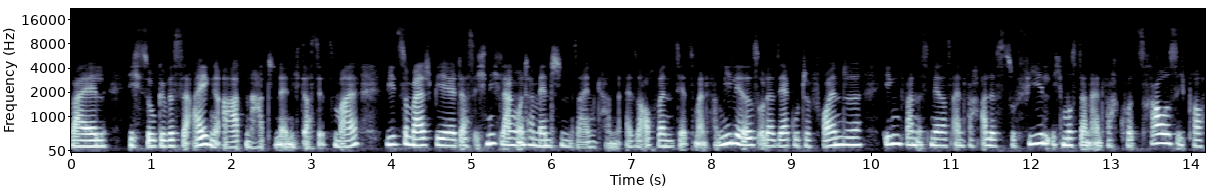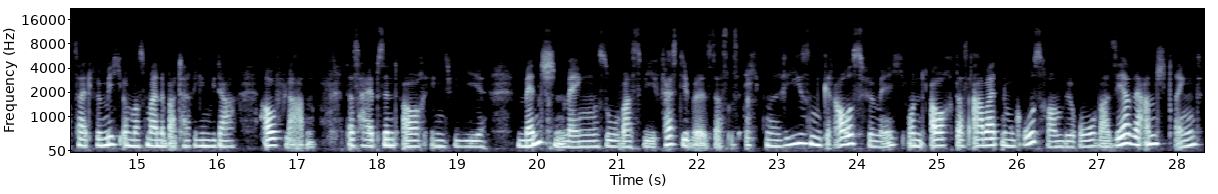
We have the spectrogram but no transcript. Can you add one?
weil ich so gewisse Eigenarten hatte, nenne ich das jetzt mal. Wie zum Beispiel, dass ich nicht lange unter Menschen sein kann. Also auch wenn es jetzt meine Familie ist oder sehr gute Freunde, irgendwann ist mir das einfach alles zu viel. Ich muss dann einfach kurz raus, ich brauche Zeit für mich und muss meine Batterien wieder aufladen. Deshalb sind auch irgendwie Menschenmengen, sowas wie Festivals, das ist echt ein Riesengraus für mich. Und auch das Arbeiten im Großraumbüro war sehr, sehr anstrengend,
